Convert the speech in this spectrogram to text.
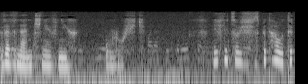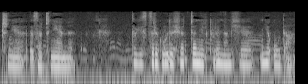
wewnętrznie w nich uróść. Jeśli coś zbyt chaotycznie zaczniemy, to jest z reguły doświadczenie, które nam się nie uda,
